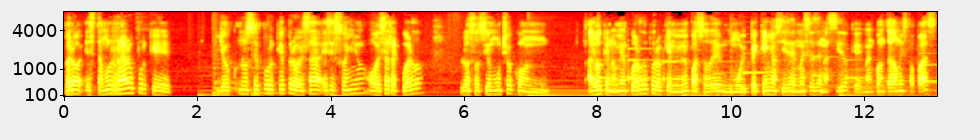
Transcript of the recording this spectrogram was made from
Pero está muy raro porque yo no sé por qué, pero esa, ese sueño o ese recuerdo lo asocio mucho con algo que no me acuerdo, pero que a mí me pasó de muy pequeño, así de meses de nacido, que me han contado mis papás.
